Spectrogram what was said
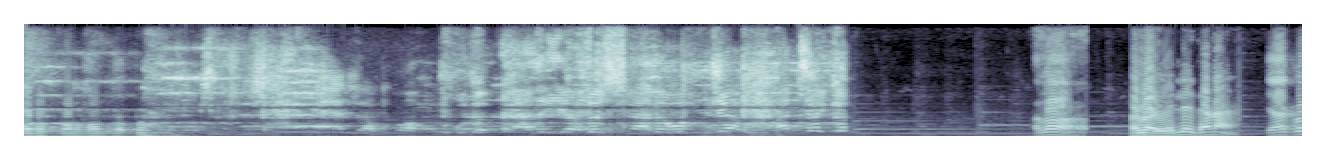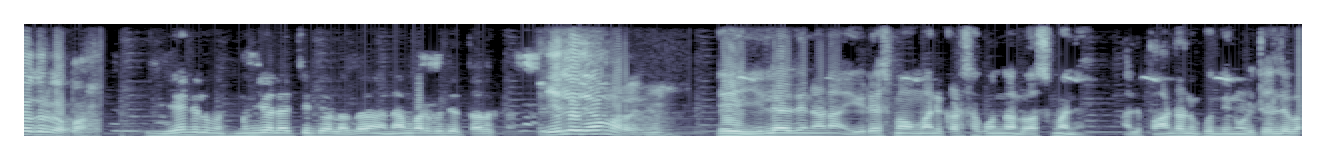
ಅದಕ್ಕೆ ಬಂತಪ್ಪ. ಹಲೋ? ಹಲೋ ಎಲ್ಲಿದ್ದಣ ಯಾಕೆ ಹೋದ್ರಗಪ್ಪ? ಏನಿಲ್ಲ ಮತ್ತೆ ಮುಂಜಾನೆ ಹಚ್ಚಿದ್ವಲ್ಲ ಅದ ನಂಬರ್ ಬಿದ್ದಿತ್ತು ಅದಕ್ಕೆ. ಎಲ್ಲಿದೆ ಮರ ನೀವು? ಏ ಇಲ್ಲೇ ಅದೇನ ಅಣ್ಣ ಈರೇಶ್ ಮಾವ ಮನೆ ಕಟ್ಸಕ್ ಬಂದ ಹೊಸ ಮನೆ. ಅಲ್ಲಿ ಪಾಂಡವನ್ ಕುಂದಿ ನೋಡಿ ಜಲ್ದಿ ಬಾ.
